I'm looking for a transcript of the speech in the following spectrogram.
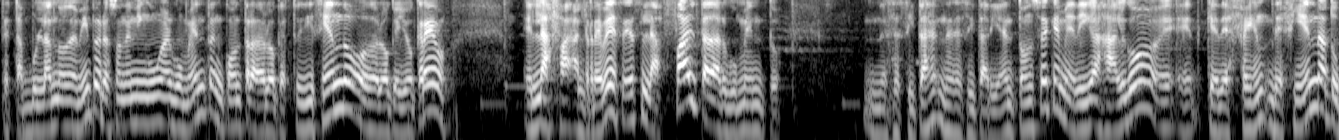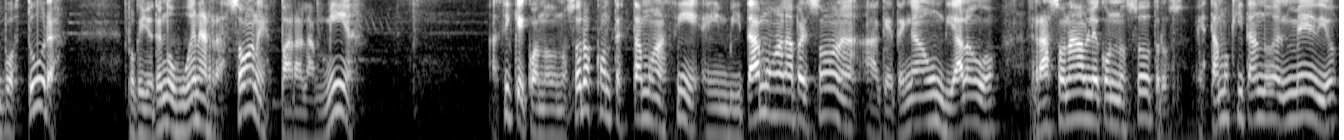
te estás burlando de mí, pero eso no es ningún argumento en contra de lo que estoy diciendo o de lo que yo creo. Es la al revés, es la falta de argumento. Necesitas, necesitaría entonces que me digas algo eh, eh, que defienda tu postura, porque yo tengo buenas razones para las mías. Así que cuando nosotros contestamos así e invitamos a la persona a que tenga un diálogo razonable con nosotros, estamos quitando del medio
